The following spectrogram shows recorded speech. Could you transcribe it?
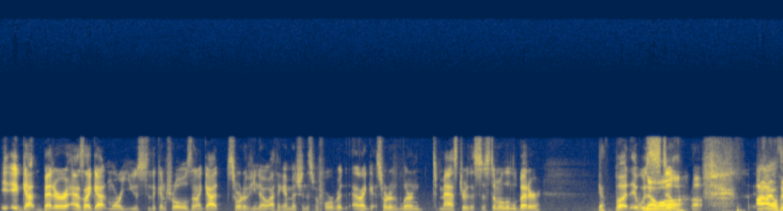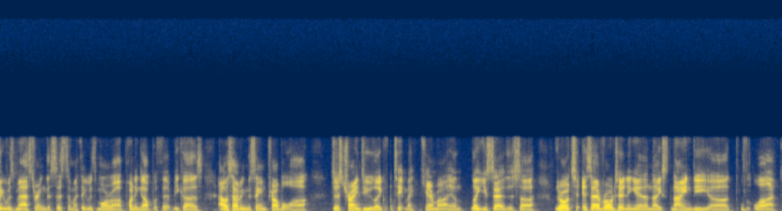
it, it got better as I got more used to the controls and I got sort of, you know, I think I mentioned this before, but and I got, sort of learned to master the system a little better. Yeah. But it was No, still uh, rough. I, I don't think it was mastering the system. I think it was more uh, putting up with it because I was having the same trouble. Uh, just trying to like rotate my camera and like you said, it's uh rot- instead of rotating in a nice 90 uh left,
